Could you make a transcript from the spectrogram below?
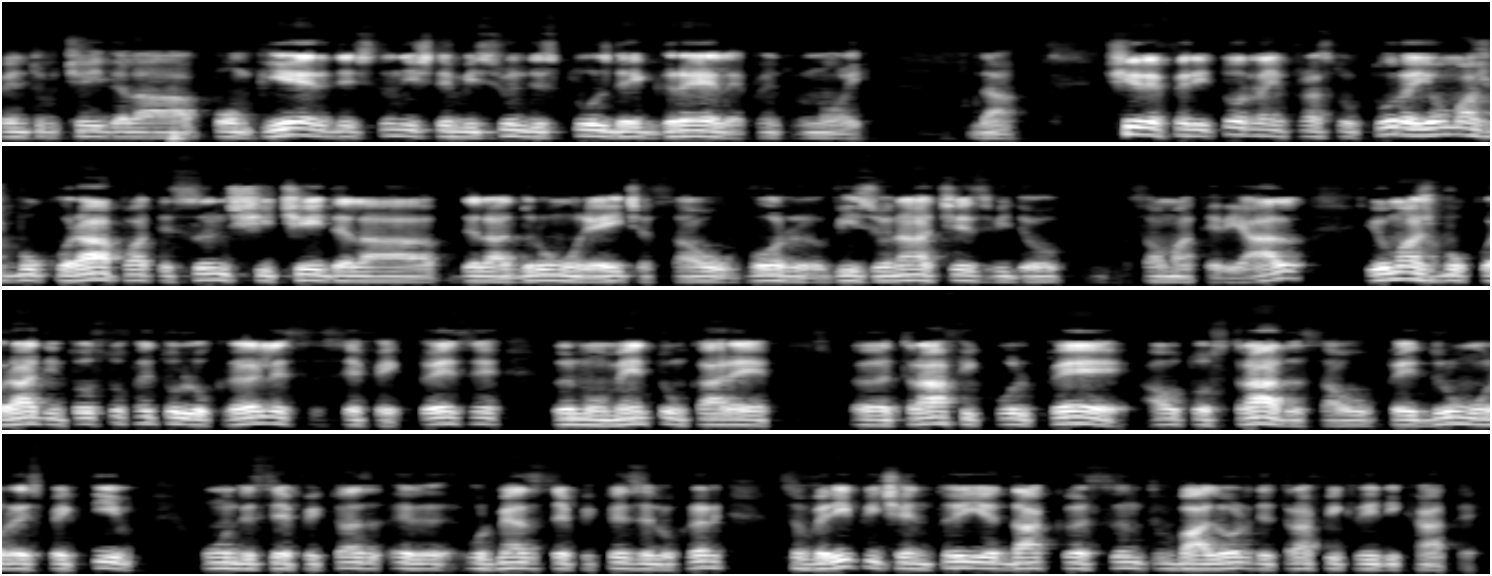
pentru cei de la pompieri, deci sunt niște misiuni destul de grele pentru noi. Da. Și referitor la infrastructură, eu m-aș bucura, poate sunt și cei de la, de la drumuri aici sau vor viziona acest video sau material, eu m-aș bucura din tot sufletul lucrările să se efectueze în momentul în care uh, traficul pe autostradă sau pe drumul respectiv unde se efectuează, uh, urmează să efectueze lucrări, să verifice întâi dacă sunt valori de trafic ridicate.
